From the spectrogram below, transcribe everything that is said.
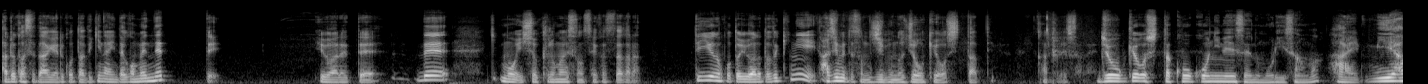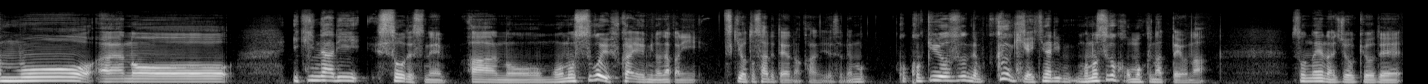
歩かせてあげることはできないんだごめんねって言われてでもう一生車椅子の生活だからっていうようなことを言われた時に初めてその自分の状況を知ったっていう感じでしたね。上京した高校2年生の森井さんは？はい。いや、もう、あのーいきなり、そうですね、あのーものすごい深い海の中に突き落とされたような感じですよね。もうこ呼吸をするんでも空気がいきなりものすごく重くなったような、そんなような状況で、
